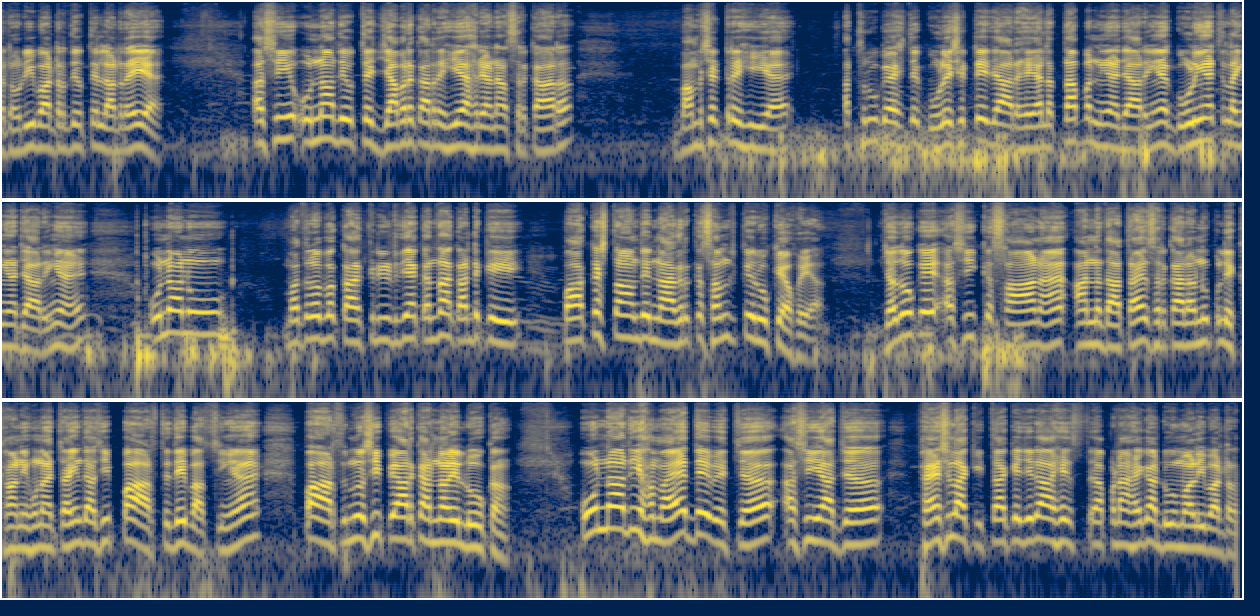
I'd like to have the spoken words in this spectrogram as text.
ਖਨੌਰੀ ਬਾਰਡਰ ਦੇ ਉੱਤੇ ਲੜ ਰਹੇ ਆ, ਅਸੀਂ ਉਹਨਾਂ ਦੇ ਉੱਤੇ ਜ਼ਬਰ ਕਰ ਰਹੀ ਹੈ ਹਰਿਆਣਾ ਸਰਕਾਰ, ਬੰਬ ਸਿੱਟ ਰਹੀ ਹੈ, ਅਥਰੂ ਗੈਸ ਤੇ ਗੋਲੇ ਸਿੱਟੇ ਜਾ ਰਹੇ ਆ, ਲੱਤਾਂ ਭੰਨੀਆਂ ਜਾ ਰਹੀਆਂ, ਗੋਲੀਆਂ ਚਲਾਈਆਂ ਜਾ ਰਹੀਆਂ ਹੈ, ਉਹਨਾਂ ਨੂੰ ਮਤਲਬ ਕੰਕਰੀਟ ਦੀਆਂ ਕੰਧਾਂ ਕੱਢ ਕੇ ਪਾਕਿਸਤਾਨ ਦੇ ਨਾਗਰਿਕ ਸਮਝ ਕੇ ਰੋਕਿਆ ਹੋਇਆ। ਜਦੋਂ ਕਿ ਅਸੀਂ ਕਿਸਾਨ ਆ, ਅੰਨਦਾਤਾ ਹੈ ਸਰਕਾਰਾਂ ਨੂੰ ਭੁਲੇਖਾ ਨਹੀਂ ਹੋਣਾ ਚਾਹੀਦਾ। ਅਸੀਂ ਭਾਰਤ ਦੇ ਵਾਸੀ ਆ, ਭਾਰਤ ਨੂੰ ਅਸੀਂ ਪਿਆਰ ਕਰਨ ਵਾਲੇ ਲੋਕ ਆ। ਉਹਨਾਂ ਦੀ ਹਮਾਇਤ ਦੇ ਵਿੱਚ ਅਸੀਂ ਅੱਜ ਫੈਸਲਾ ਕੀਤਾ ਕਿ ਜਿਹੜਾ ਇਹ ਆਪਣਾ ਹੈਗਾ ਡੂਮ ਵਾਲੀ ਬਾਰਡਰ।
